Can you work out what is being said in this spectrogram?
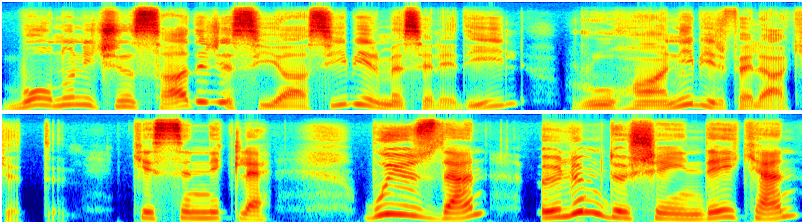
Bu onun için sadece siyasi bir mesele değil, ruhani bir felaketti. Kesinlikle. Bu yüzden ölüm döşeğindeyken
